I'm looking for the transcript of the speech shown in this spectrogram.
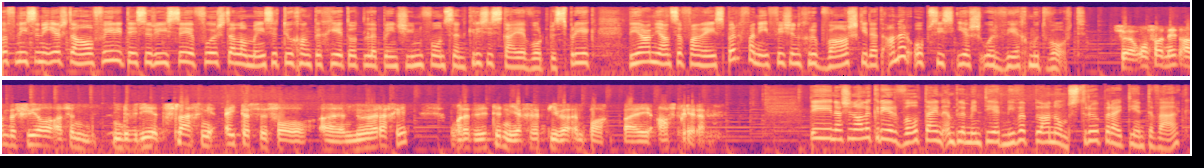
Hoofnuus in die eerste halfuur die tesourier sê 'n voorstel om mense toegang te gee tot hulle pensioenfonds in krisistye word bespreek. Dian Jansen van Rensburg van die Efficient Groep waarsku dat ander opsies eers oorweeg moet word. So ons sal net aanbeveel as 'n individu dit slegs in die uiterste sal uh, nodig het, omdat dit 'n negatiewe impak by aftrede. Die nasionale kreer Wildtuin implementeer nuwe planne om stropery teen te werk.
